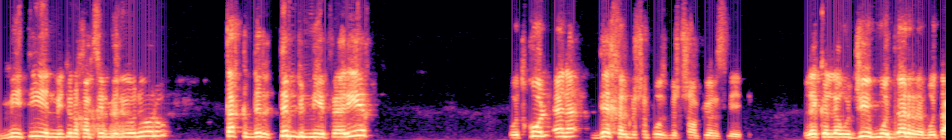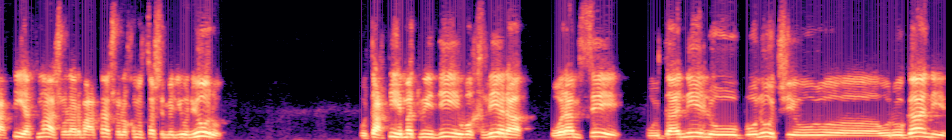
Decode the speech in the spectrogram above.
200 250 مليون يورو تقدر تبني فريق وتقول أنا داخل باش نفوز بال Champions League. لكن لو تجيب مدرب وتعطيه 12 ولا 14 ولا 15 مليون يورو وتعطيه ماتويدي وخضيرة ورمسي ودانيلو وبونوتشي وروغاني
